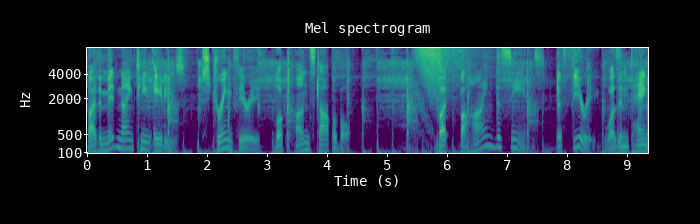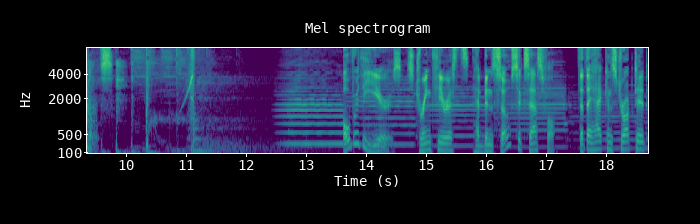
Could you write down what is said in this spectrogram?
By the mid 1980s, string theory looked unstoppable. But behind the scenes, the theory was in tangles. Over the years, string theorists had been so successful that they had constructed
